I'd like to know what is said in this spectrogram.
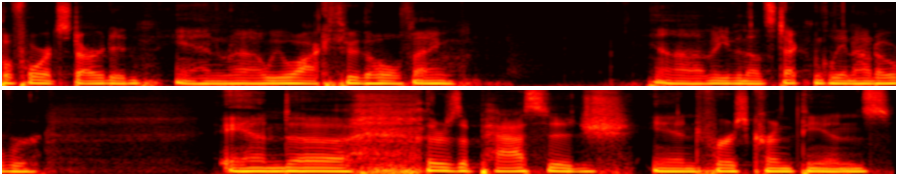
before it started and uh, we walked through the whole thing um, even though it's technically not over and uh, there's a passage in first corinthians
